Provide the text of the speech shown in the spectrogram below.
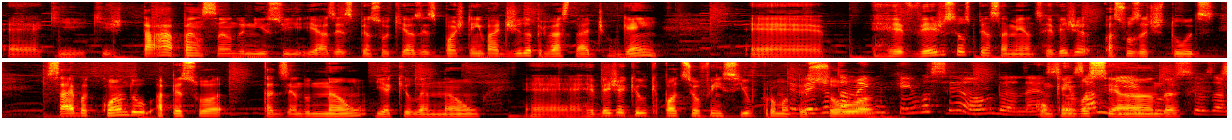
É, que, que tá pensando nisso e, e às vezes pensou que às vezes pode ter invadido a privacidade de alguém. é, reveja os seus pensamentos, reveja as suas atitudes, saiba quando a pessoa tá dizendo não e aquilo é não. É, reveja aquilo que pode ser ofensivo para uma Reveja pessoa. também com quem você anda, né? Com quem Seus você amigos, anda, amigos,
